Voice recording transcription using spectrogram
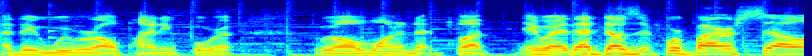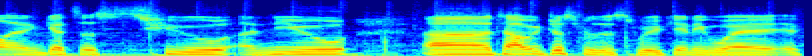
I think we were all pining for it we all wanted it. But anyway, that does it for buy or sell and gets us to a new uh, topic just for this week. Anyway, it,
